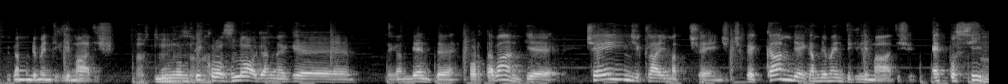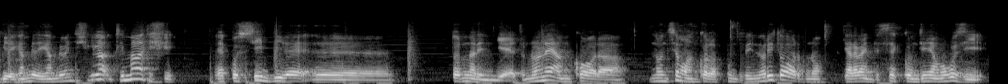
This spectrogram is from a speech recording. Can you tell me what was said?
sui cambiamenti climatici. Certo, un, un piccolo slogan che Legambiente porta avanti è Change Climate Change, cioè cambia i cambiamenti climatici. È possibile mm-hmm. cambiare i cambiamenti climatici, è possibile eh, tornare indietro. Non, ancora, non siamo ancora al punto di non ritorno. Chiaramente, se continuiamo così,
